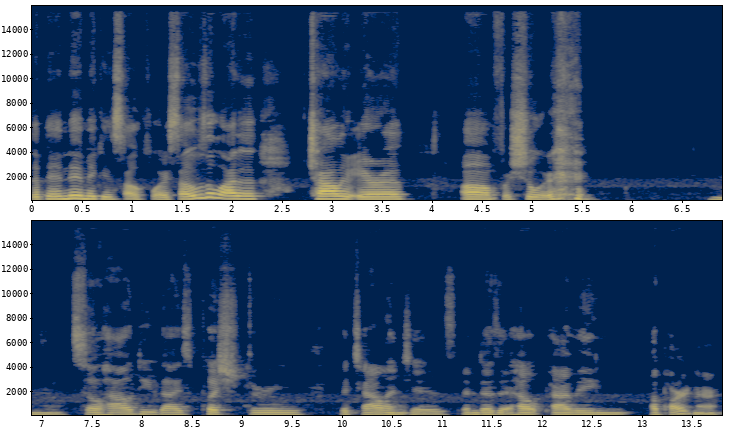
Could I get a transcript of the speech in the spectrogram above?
the pandemic and so forth so it was a lot of trial and error um for sure Mm. So, how do you guys push through the challenges, and does it help having a partner?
